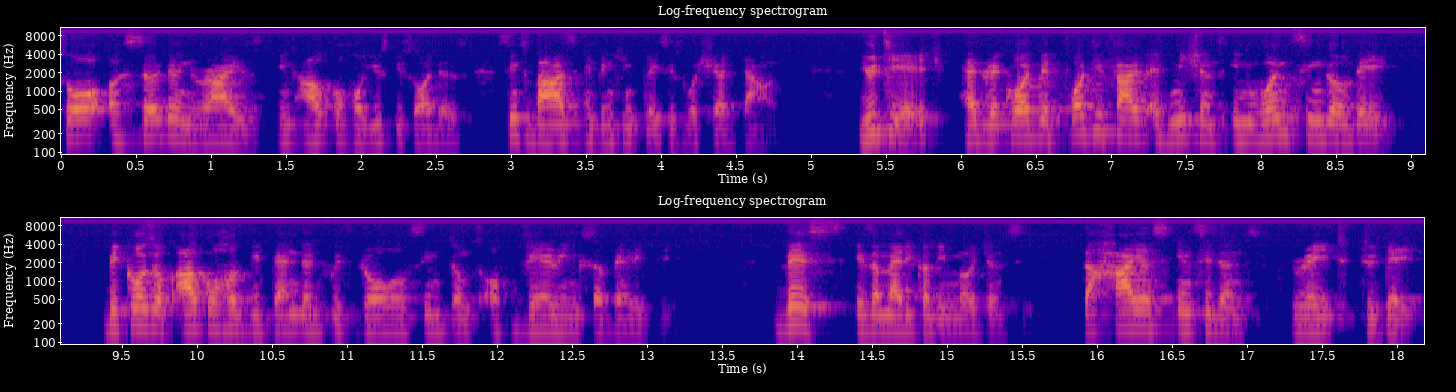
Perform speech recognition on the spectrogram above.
saw a sudden rise in alcohol use disorders since bars and drinking places were shut down. UTH had recorded 45 admissions in one single day because of alcohol dependent withdrawal symptoms of varying severity. This is a medical emergency, the highest incidence rate to date.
